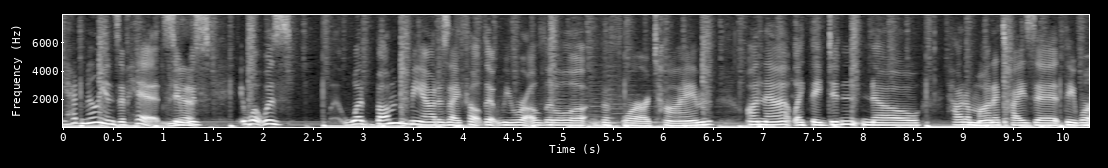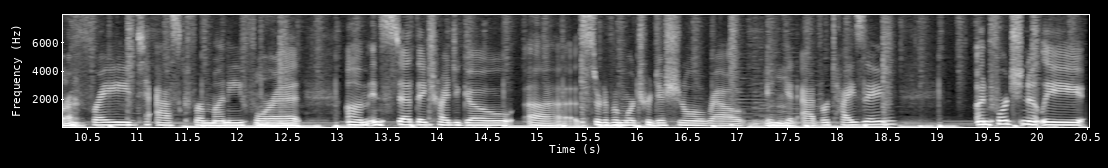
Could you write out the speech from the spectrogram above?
we had millions of hits. It was. It, what was what bummed me out is I felt that we were a little before our time on that. Like they didn't know how to monetize it. They were Right. afraid to ask for money for it. Um, instead, they tried to go uh, sort of a more traditional route and get advertising. Unfortunately,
